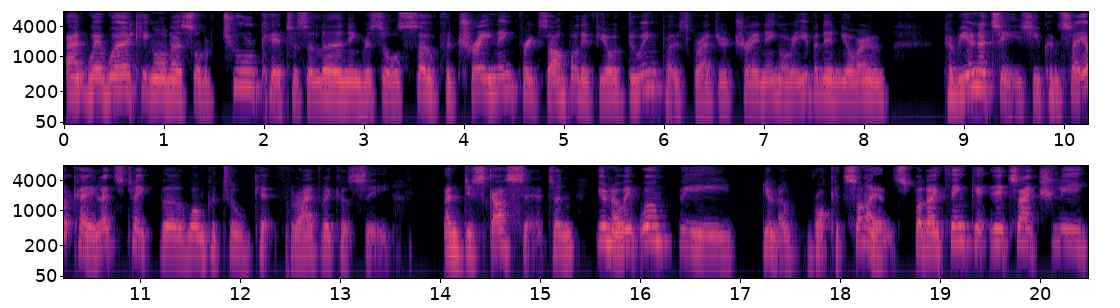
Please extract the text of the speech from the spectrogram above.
and we're working on a sort of toolkit as a learning resource. So for training, for example, if you're doing postgraduate training or even in your own communities, you can say, okay, let's take the WONCA toolkit for advocacy and discuss it. And, you know, it won't be, you know, rocket science, but I think it, it's actually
